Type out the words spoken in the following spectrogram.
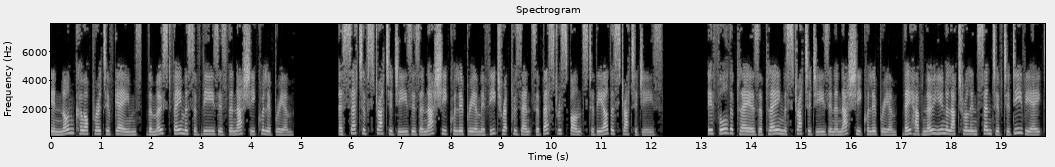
In non-cooperative games, the most famous of these is the Nash equilibrium. A set of strategies is a Nash equilibrium if each represents a best response to the other strategies. If all the players are playing the strategies in a Nash equilibrium, they have no unilateral incentive to deviate,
